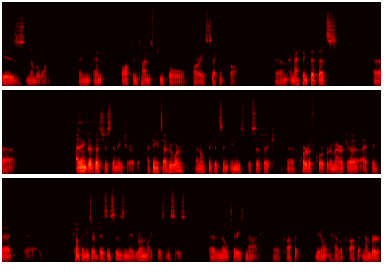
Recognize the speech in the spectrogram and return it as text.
is number one, and and oftentimes people are a second thought, um, and I think that that's uh, I think that that's just the nature of it. I think it's everywhere. I don't think it's in any specific uh, part of corporate America. I think that uh, companies are businesses and they run like businesses. Uh, the military's not. Uh, profit. We don't have a profit number.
